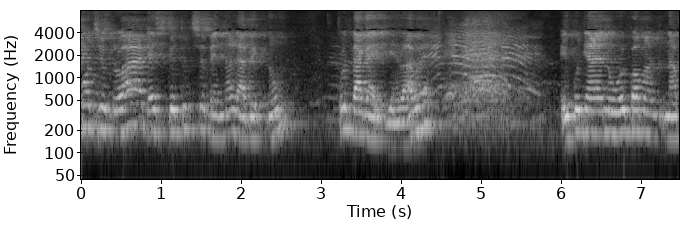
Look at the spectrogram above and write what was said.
Bon Dieu gloire, est-ce que toute semaine là avec nous, tout le bagage bien, là, ouais? Et pour nous recommandons,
